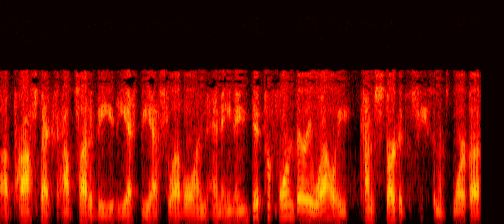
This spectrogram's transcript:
uh, prospects outside of the the FBS level, and and he, he did perform very well. He kind of started the season as more of a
